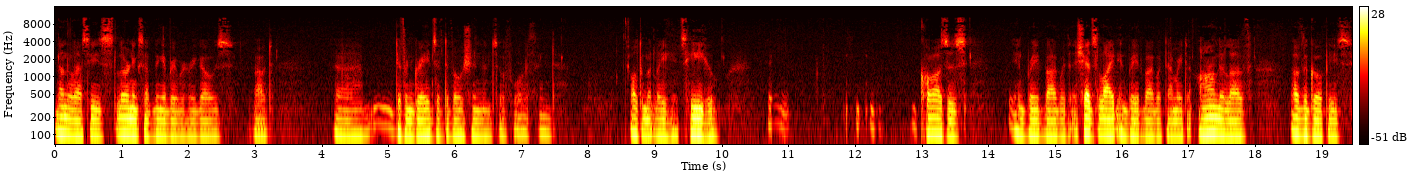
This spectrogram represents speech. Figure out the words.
nonetheless he's learning something everywhere he goes about uh, different grades of devotion and so forth. And ultimately, it's he who causes in Brihad Bhagavad, sheds light in Brihad Bhagavatamrita on the love of the gopis,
